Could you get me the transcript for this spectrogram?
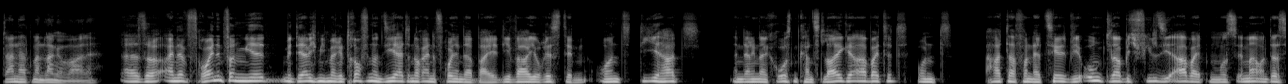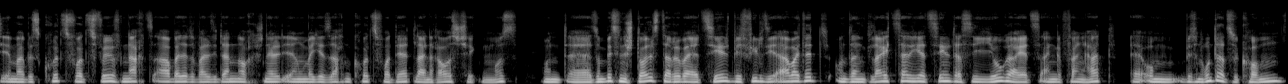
dann hat man Langeweile. Also eine Freundin von mir, mit der habe ich mich mal getroffen und sie hatte noch eine Freundin dabei, die war Juristin und die hat in einer großen Kanzlei gearbeitet und hat davon erzählt, wie unglaublich viel sie arbeiten muss immer und dass sie immer bis kurz vor zwölf nachts arbeitet, weil sie dann noch schnell irgendwelche Sachen kurz vor Deadline rausschicken muss. Und äh, so ein bisschen stolz darüber erzählt, wie viel sie arbeitet und dann gleichzeitig erzählt, dass sie Yoga jetzt angefangen hat, äh, um ein bisschen runterzukommen.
